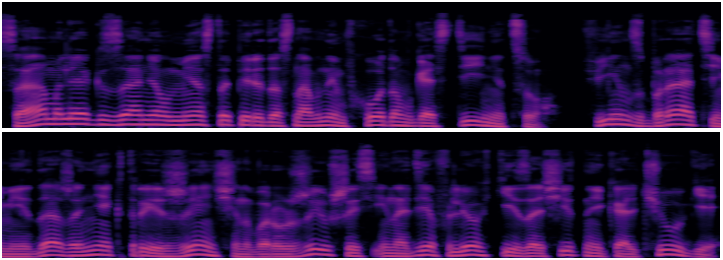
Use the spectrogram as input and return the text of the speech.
Сам Лек занял место перед основным входом в гостиницу. Финн с братьями и даже некоторые женщины, вооружившись и надев легкие защитные кольчуги,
